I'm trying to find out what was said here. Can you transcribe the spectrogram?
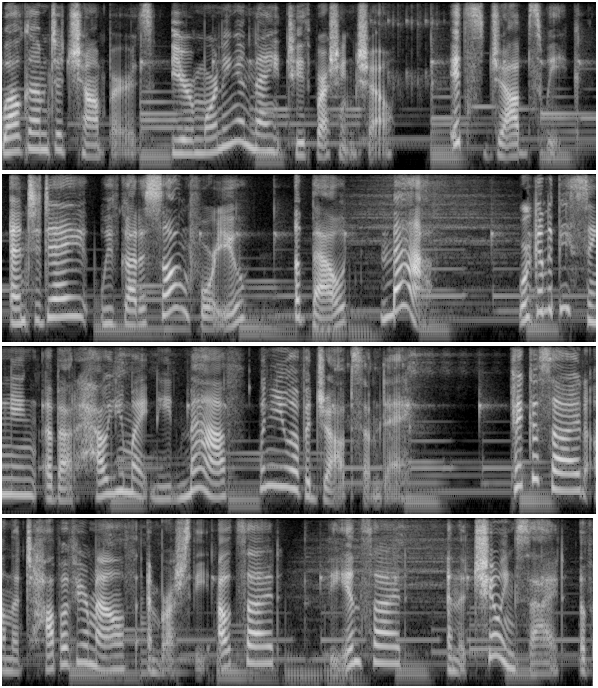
Welcome to Chompers, your morning and night toothbrushing show. It's Jobs Week, and today we've got a song for you about math. We're going to be singing about how you might need math when you have a job someday. Pick a side on the top of your mouth and brush the outside, the inside, and the chewing side of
